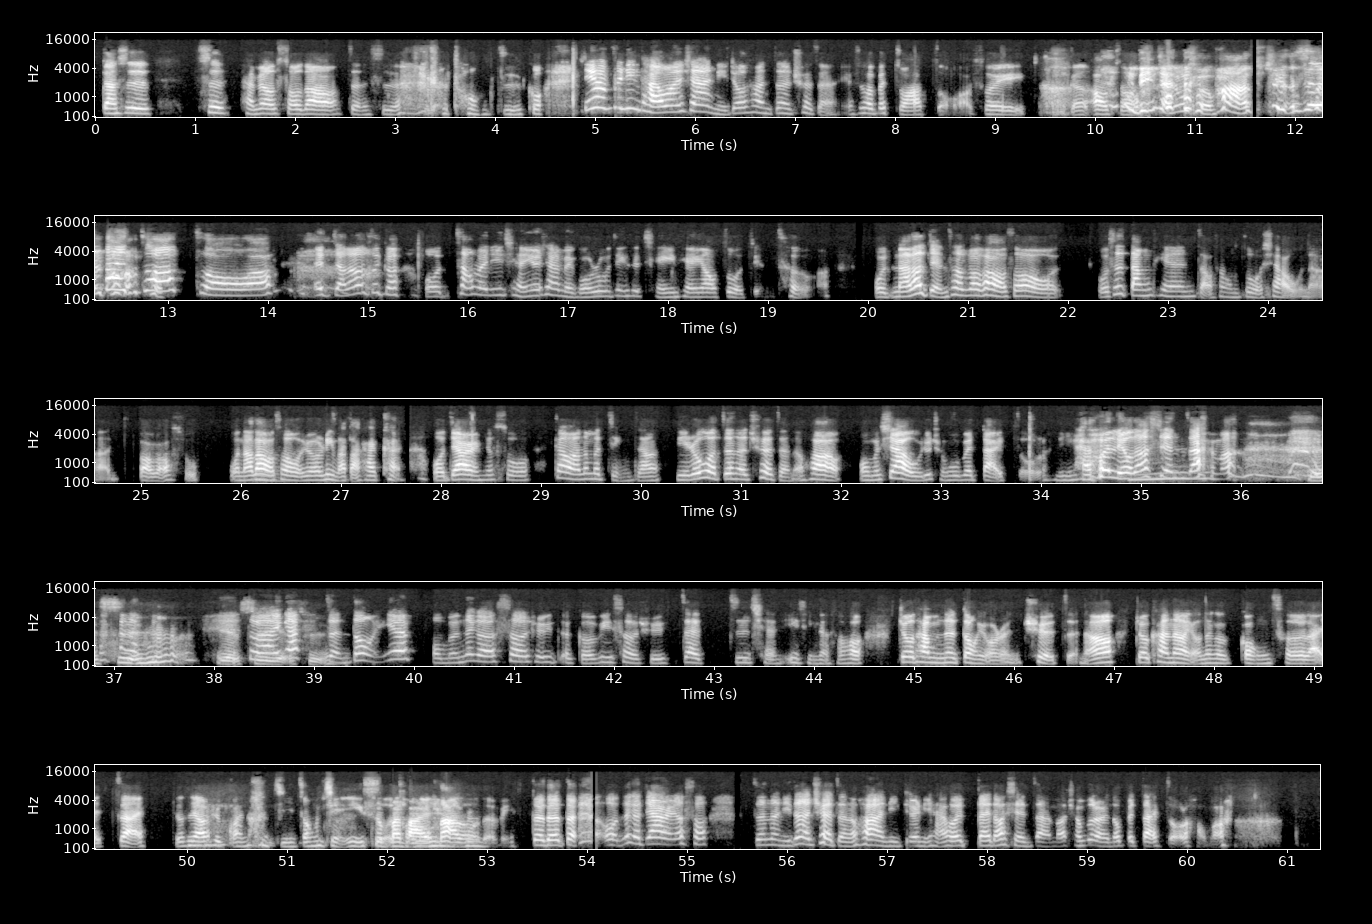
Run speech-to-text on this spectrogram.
但是是还没有收到正式的那个通知过，因为毕竟台湾现在你就算真的确诊，也是会被抓走啊，所以跟澳 洲听起来那么可怕，确诊是被抓抓走啊。哎，讲到这个，我上飞机前，因为现在美国入境是前一天要做检测嘛，我拿到检测报告的时候，我我是当天早上做，下午拿报告书，我拿到的时候我就立马打开看，我家人就说。干嘛那么紧张？你如果真的确诊的话，我们下午就全部被带走了，你还会留到现在吗？也是，也是。对啊，应该整栋，因为我们那个社区的隔壁社区，在之前疫情的时候，就他们那栋有人确诊，然后就看到有那个公车来载，就是要去关到 集中检疫所，拜拜大楼的名。对对对，我那个家人就说。真的，你真的确诊的话，你觉得你还会待到现在吗？全部的人都被带走了，好吗？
